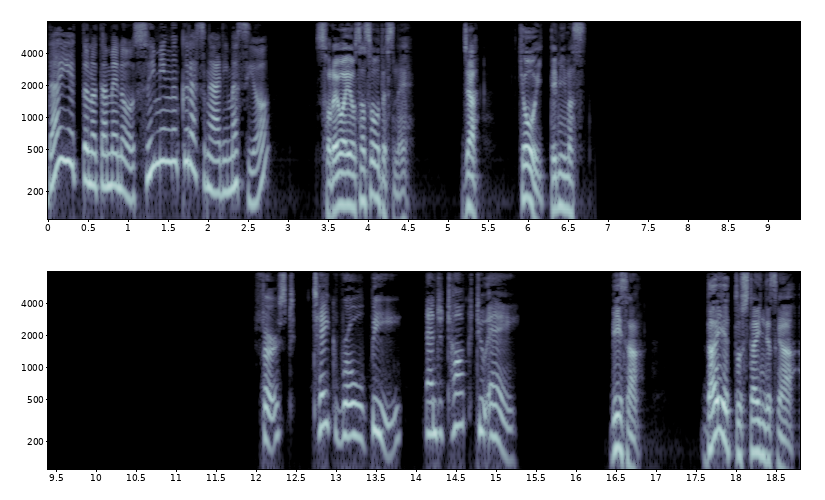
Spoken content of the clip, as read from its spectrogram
ダイエットのためのスイミングクラスがありますよ。それは良さそうですね。じゃあ、今日行ってみます。First, take role B and talk to A. B さん、ダイエットしたいんですが、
